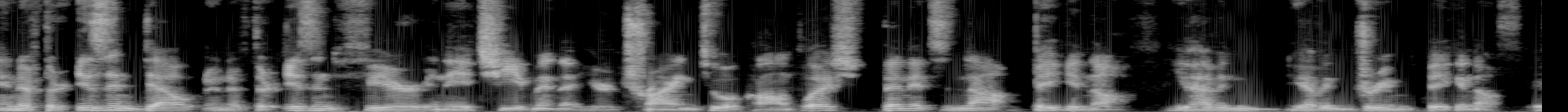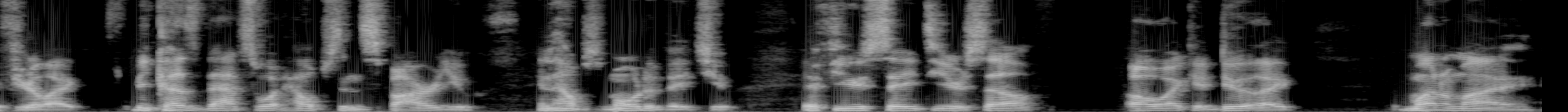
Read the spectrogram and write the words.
And if there isn't doubt and if there isn't fear in the achievement that you're trying to accomplish, then it's not big enough. You haven't you haven't dreamed big enough. If you're like because that's what helps inspire you and helps motivate you. If you say to yourself, "Oh, I could do it," like one of my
